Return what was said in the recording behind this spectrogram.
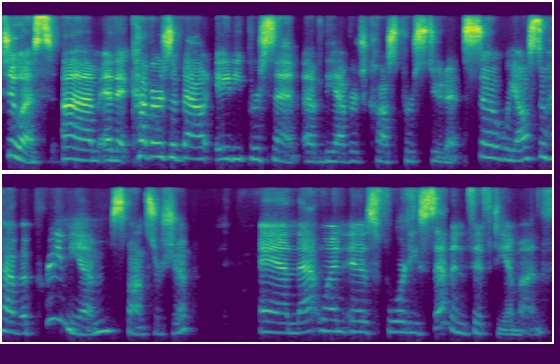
to us. Um, and it covers about 80% of the average cost per student. So we also have a premium sponsorship and that one is 47.50 a month.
